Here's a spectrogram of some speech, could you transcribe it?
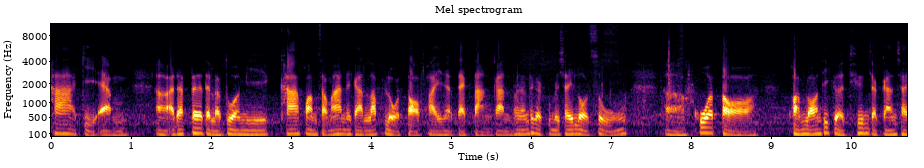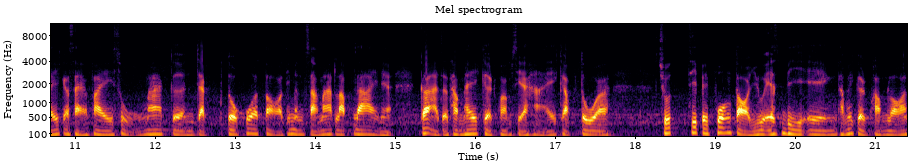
ค่ากี่แอมป์อะแดปเตอร์แต่ละตัวมีค่าความสามารถในการรับโหลดต่อไฟเนี่ยแตกต่างกัน เพราะฉะนั้นถ้าเกิดคุณไปใช้โหลดสูงอ่าขั้วต่อความร้อนที่เกิดขึ้นจากการใช้กระแสไฟสูงมากเกินจากตัวขั้วต่อที่มันสามารถรับได้เนี่ยก็อาจจะทำให้เกิดความเสียหายกับตัวชุดที่ไปพ่วงต่อ USB เองทำให้เกิดความร้อน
